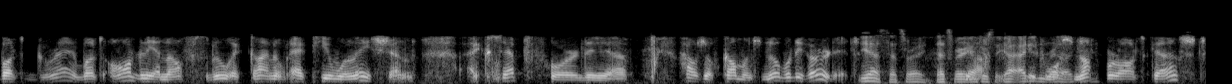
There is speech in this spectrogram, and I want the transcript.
but but oddly enough through a kind of accumulation, except for the uh, House of Commons, nobody heard it. Yes, that's right. That's very Yeah. interesting. I, I didn't it was realize. not broadcast.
